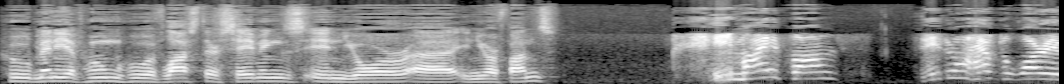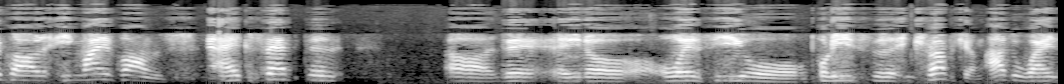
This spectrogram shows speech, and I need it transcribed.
who many of whom who have lost their savings in your uh, in your funds? In my funds, they don't have to worry about in my funds, except uh, the you know OSC or police interruption. Otherwise,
